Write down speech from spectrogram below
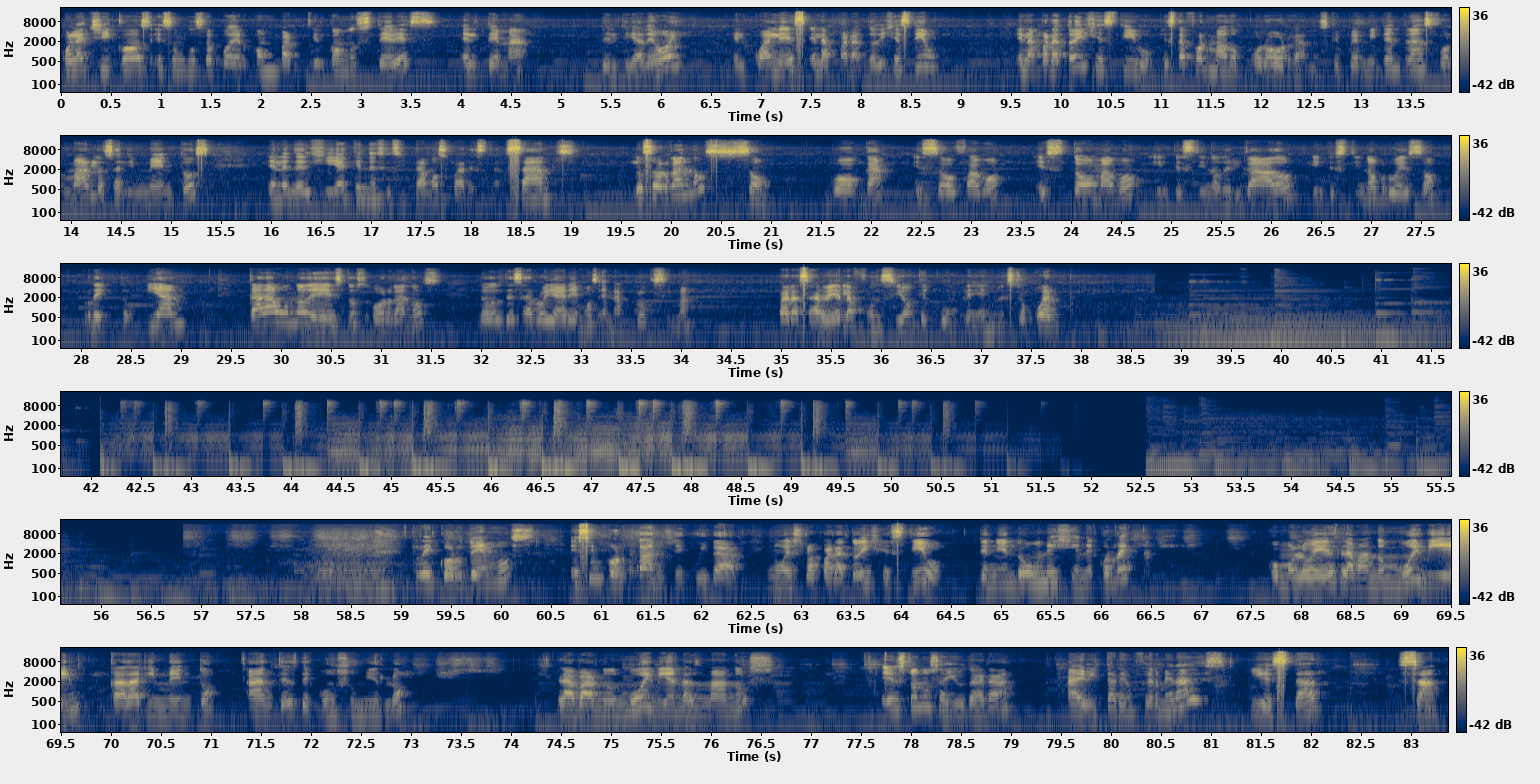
Hola chicos, es un gusto poder compartir con ustedes el tema del día de hoy, el cual es el aparato digestivo. El aparato digestivo está formado por órganos que permiten transformar los alimentos en la energía que necesitamos para estar sanos. Los órganos son boca, esófago, estómago, intestino delgado, intestino grueso, recto y ano. Cada uno de estos órganos los desarrollaremos en la próxima para saber la función que cumple en nuestro cuerpo. Recordemos, es importante cuidar nuestro aparato digestivo teniendo una higiene correcta, como lo es lavando muy bien cada alimento antes de consumirlo, lavarnos muy bien las manos. Esto nos ayudará a evitar enfermedades y estar sanos.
